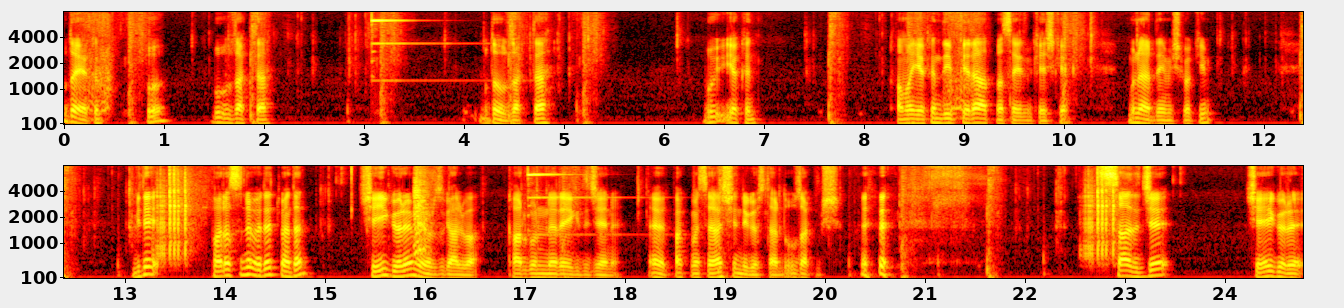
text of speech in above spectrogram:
Bu da yakın. Bu bu uzakta. Bu da uzakta. Bu yakın. Ama yakın deyip yere atmasaydım keşke. Bu neredeymiş bakayım. Bir de parasını ödetmeden şeyi göremiyoruz galiba. Kargonun nereye gideceğini. Evet bak mesela şimdi gösterdi uzakmış. Sadece şeye göre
